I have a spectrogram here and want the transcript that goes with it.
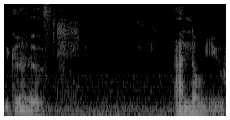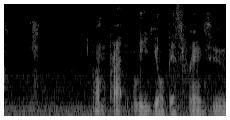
because I know you. I'm practically your best friend too.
